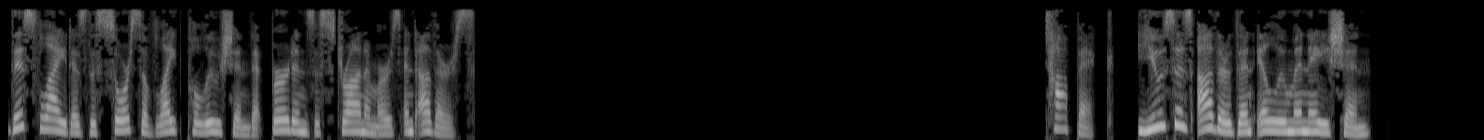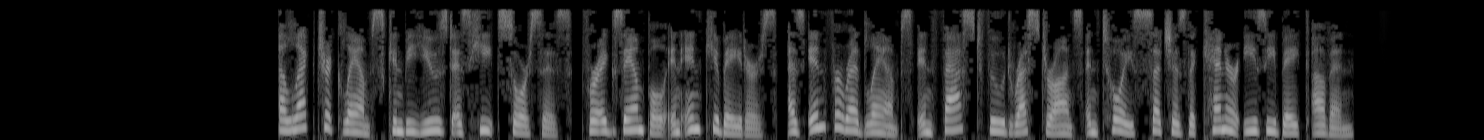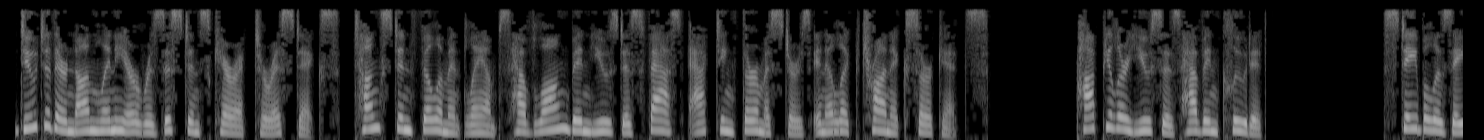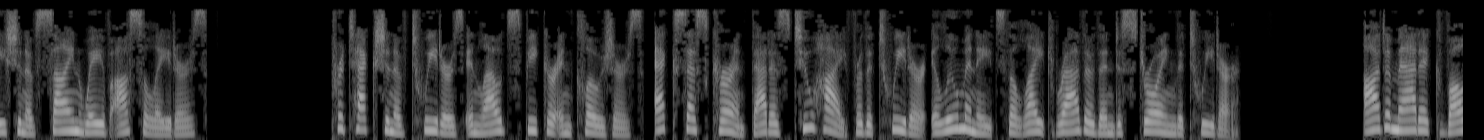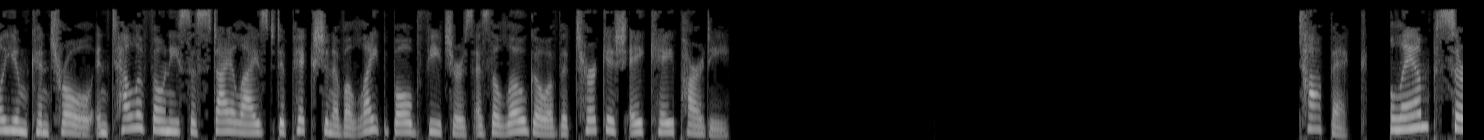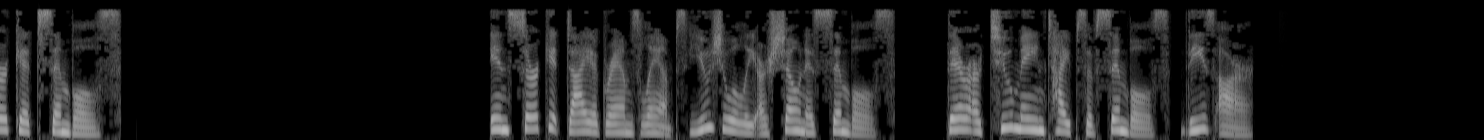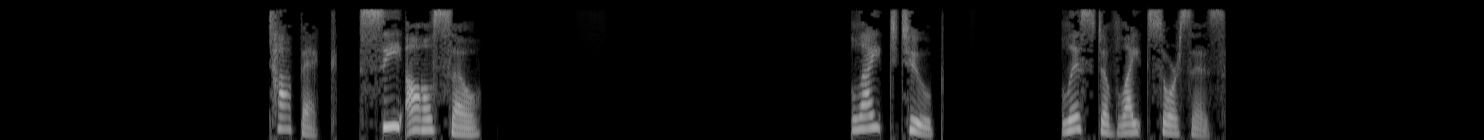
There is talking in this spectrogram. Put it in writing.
This light is the source of light pollution that burdens astronomers and others. Topic. Uses other than illumination Electric lamps can be used as heat sources, for example in incubators, as infrared lamps in fast food restaurants and toys such as the Kenner Easy Bake Oven. Due to their nonlinear resistance characteristics, tungsten filament lamps have long been used as fast-acting thermistors in electronic circuits. Popular uses have included stabilization of sine wave oscillators, protection of tweeters in loudspeaker enclosures, excess current that is too high for the tweeter illuminates the light rather than destroying the tweeter. Automatic volume control in Telefonisa stylized depiction of a light bulb features as the logo of the Turkish AK party. Topic. Lamp circuit symbols In circuit diagrams lamps usually are shown as symbols. There are two main types of symbols, these are Topic. See also Light tube List of light sources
